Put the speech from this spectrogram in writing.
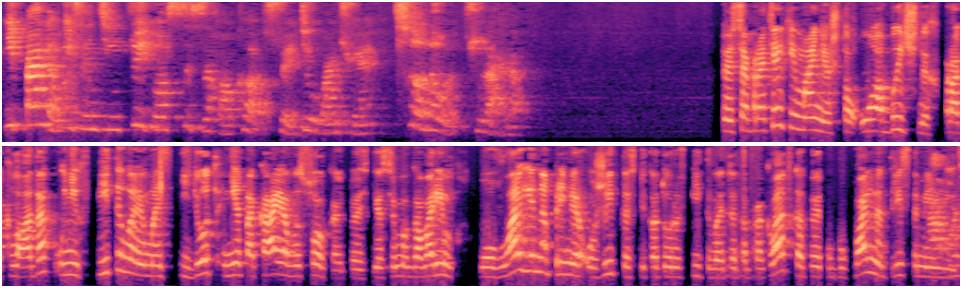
一般的卫生巾最多四十毫克，水就完全侧漏出来了。То есть обратите внимание, что у обычных прокладок у них впитываемость идет не такая высокая. То есть если мы говорим о влаге, например, о жидкости, которую впитывает эта прокладка, то это буквально 300 мл.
